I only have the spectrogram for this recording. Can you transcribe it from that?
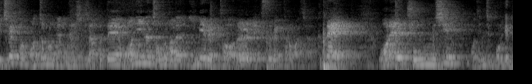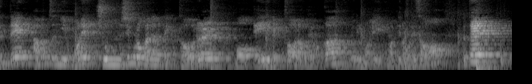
위치 벡터 원점으로 그냥 고정시키자. 그때 원이 있는 점으로 가는 임의 벡터를 x 벡터라고 하자. 그때 원의 중심 어딘지 모르겠는데 아무튼 이 원의 중심으로 가는 벡터를 뭐 a 벡터라고 해볼까? 여기 뭐 a, b라고 해서 그때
